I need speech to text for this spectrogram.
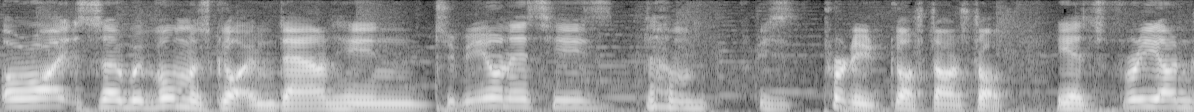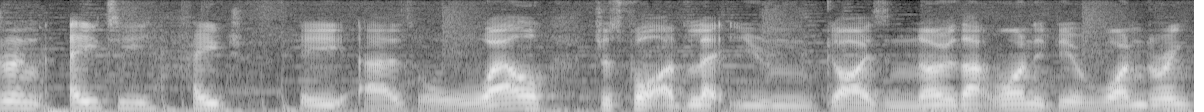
Alright, so we've almost got him down here, and to be honest, he's done he's pretty gosh darn strong. He has 380 HP as well. Just thought I'd let you guys know that one if you're wondering.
